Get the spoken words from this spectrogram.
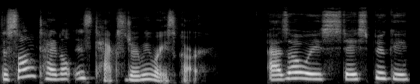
The song title is Taxidermy Race Car. As always, stay spooky.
